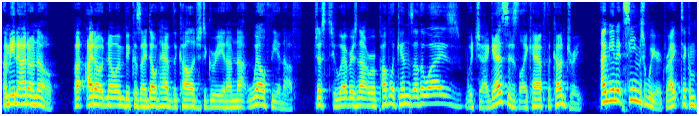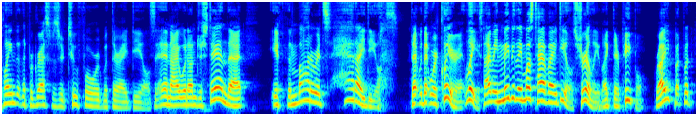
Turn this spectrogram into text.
I mean, I don't know. I don't know him because I don't have the college degree and I'm not wealthy enough. Just whoever's not Republicans otherwise, which I guess is like half the country. I mean, it seems weird, right? To complain that the progressives are too forward with their ideals. And I would understand that if the moderates had ideals that, that were clear, at least. I mean, maybe they must have ideals, surely, like they're people, right? But, but,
